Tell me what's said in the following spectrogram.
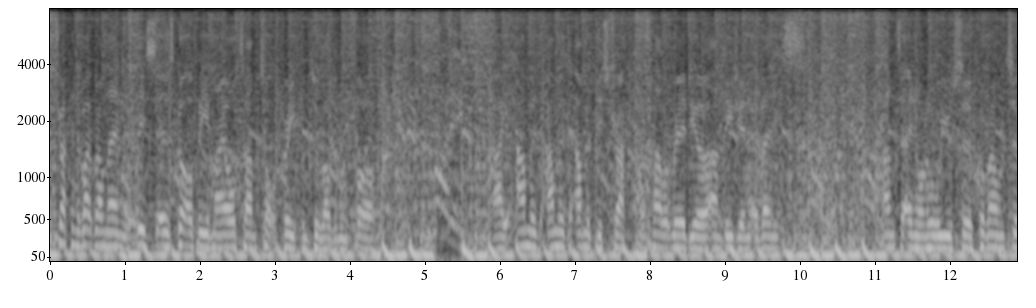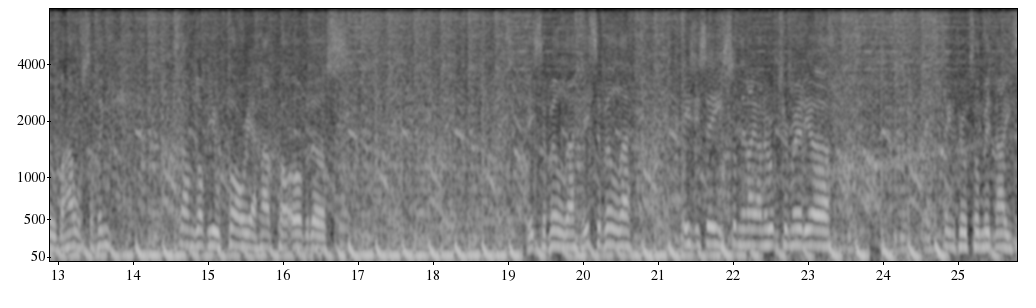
Track in the background then, this has got to be my all-time top three from 2004. I hammered, hammered, hammered this track on Pirate Radio and DJing at events. And to anyone who used to come round to my house, I think. Sounds of Euphoria Hardcore Overdose. It's a builder, it's a builder. Easy C, Sunday night on Eruption Radio. Taking you through till midnight.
